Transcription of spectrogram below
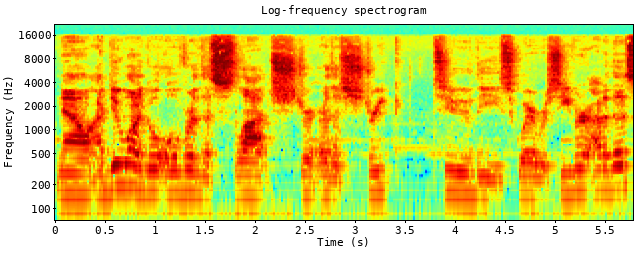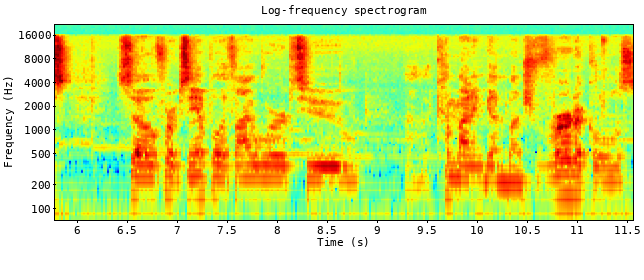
Now, I do want to go over the slot or the streak to the square receiver out of this. So, for example, if I were to uh, come and gun bunch verticals,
